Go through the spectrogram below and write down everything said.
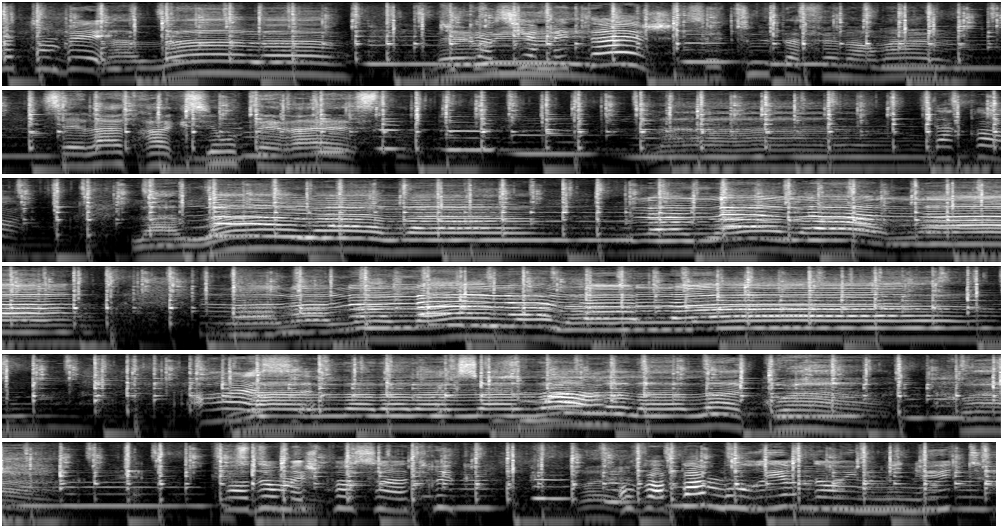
va tomber la. du Mais 15e oui. étage C'est tout à fait normal. C'est l'attraction terrestre. La D'accord. la la la la La la la la. La la la la la la la. la Arrête. la la la la Excuse-moi. la la la la quoi? Quoi? Pardon, mais je pense à un truc. Ouais. On va pas mourir dans une minute.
